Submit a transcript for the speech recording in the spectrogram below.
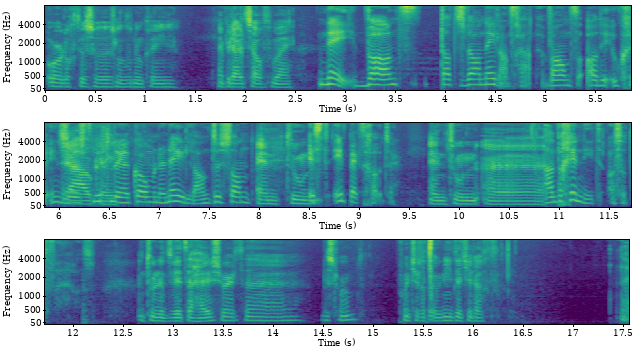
oorlog tussen Rusland en Oekraïne. Heb je daar hetzelfde bij? Nee, want dat is wel Nederland gaan. Want al die Oekraïnse Ja, vluchtelingen komen naar Nederland. Dus dan En toen, is de impact groter. en toen, eh, Aan het begin niet, als dat de vraag was. en toen het Witte Huis werd eh, bestormd, vond je dat ook niet dat je dacht... Ja,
